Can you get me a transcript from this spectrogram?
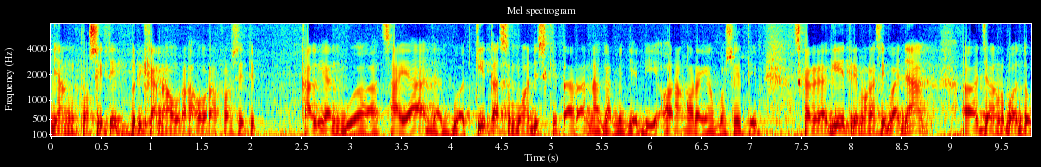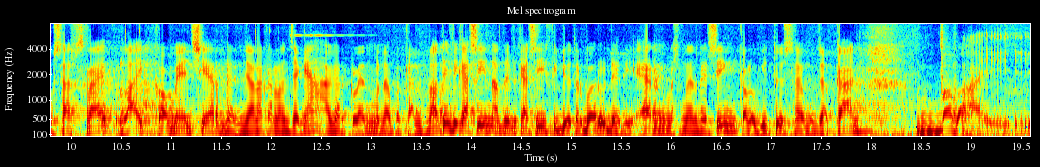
yang positif, berikan aura-aura positif kalian buat saya dan buat kita semua di sekitaran agar menjadi orang-orang yang positif. Sekali lagi terima kasih banyak. Uh, jangan lupa untuk subscribe, like, comment, share dan nyalakan loncengnya agar kalian mendapatkan notifikasi-notifikasi video terbaru dari R59 Racing. Kalau gitu saya mengucapkan bye bye.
